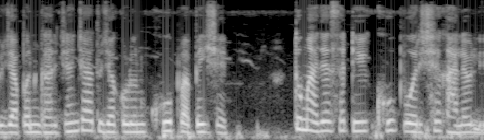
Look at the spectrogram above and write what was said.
तुझ्या पण घरच्यांच्या तुझ्याकडून खूप अपेक्षा आहेत. तू माझ्यासाठी खूप वर्ष घालवली.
